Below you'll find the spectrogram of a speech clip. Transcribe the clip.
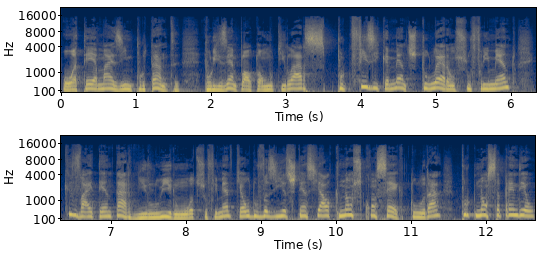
ou até é mais importante, por exemplo, automutilar-se porque fisicamente tolera um sofrimento que vai tentar diluir um outro sofrimento que é o do vazio existencial que não se consegue tolerar porque não se aprendeu.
